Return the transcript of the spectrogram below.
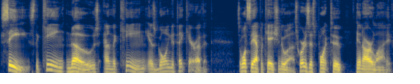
sees, the king knows, and the king is going to take care of it. So, what's the application to us? Where does this point to in our life?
